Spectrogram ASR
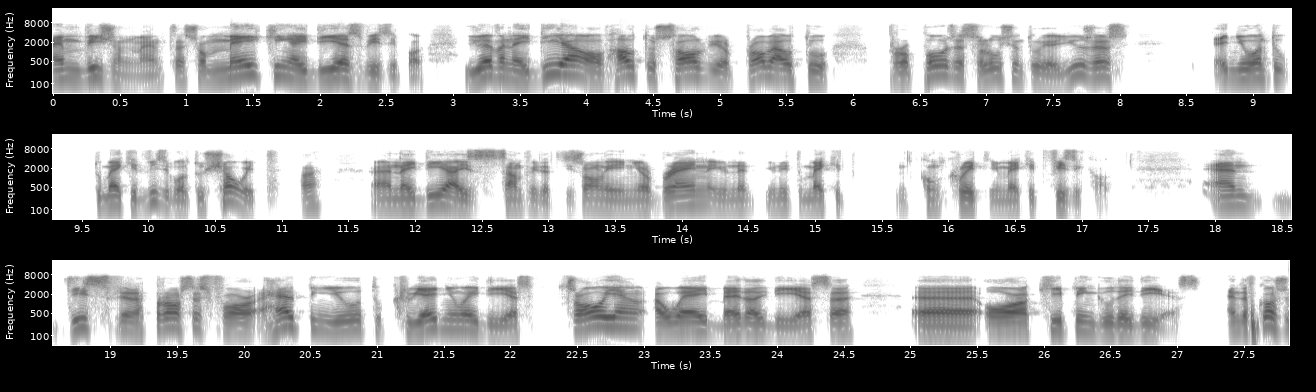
envisionment so making ideas visible you have an idea of how to solve your problem how to propose a solution to your users and you want to to make it visible to show it huh? An idea is something that is only in your brain you need you need to make it concrete you make it physical. And this process for helping you to create new ideas throwing away bad ideas uh, uh, or keeping good ideas. And of course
